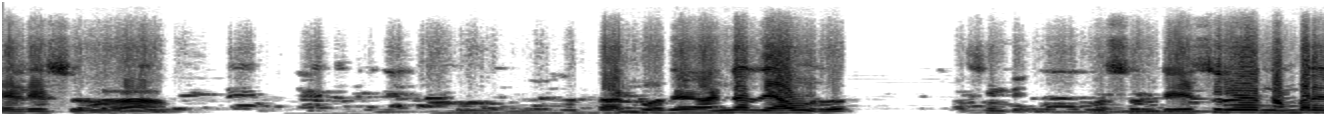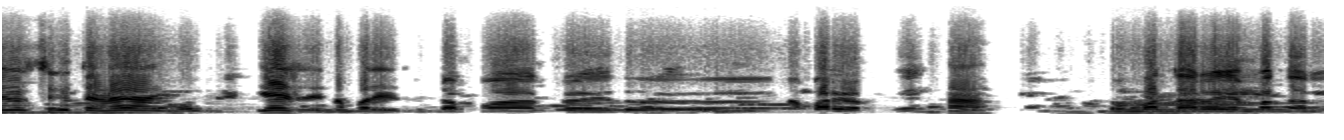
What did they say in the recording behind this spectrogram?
ಎರಡೇ ಸೂಲ್. ಹದ್ನಾಲ್ಕೂವರೆ ಅಣ್ಣದ್ ಯಾವ ಊರು ಹಸುಂಡಿ ಹೆಸರು ನಂಬರ್ ಏನಾದ್ರು ಸಿಗುತ್ತಣ್ಣ ಹೇಳ್ರಿ ನಂಬರ್ ಹೇಳ್ರಿ ಗುಡ್ಡಪ್ಪ ಕ- ಇದು ನಂಬರ್ ಹೇಳ್ರಿ. ಹಾ. ತೊಂಬತ್ತಾರು ಎಂಬತ್ತಾರು.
